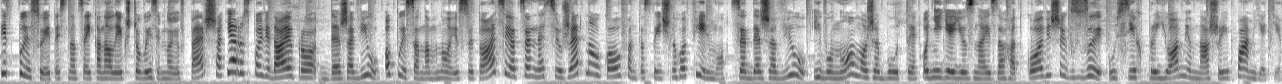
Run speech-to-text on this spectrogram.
підписуєтесь на цей канал, якщо ви зі мною вперше, я розповідаю про дежавю. Описана мною ситуація це не сюжет науково-фантастичного фільму. Це дежавю, і воно може бути однією з найзагадковіших з усіх прийомів нашої пам'яті.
